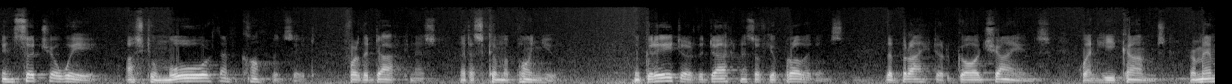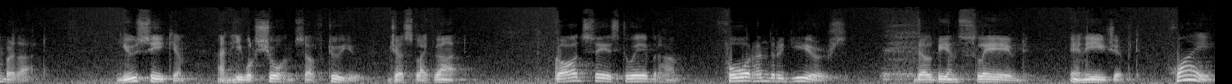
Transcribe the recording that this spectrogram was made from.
in such a way as to more than compensate for the darkness that has come upon you. The greater the darkness of your providence, the brighter God shines when He comes. Remember that. You seek Him and he will show himself to you just like that. God says to Abraham, 400 years they'll be enslaved in Egypt. Why?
